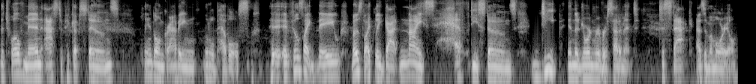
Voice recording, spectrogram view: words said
the 12 men asked to pick up stones planned on grabbing little pebbles it feels like they most likely got nice, hefty stones deep in the Jordan River sediment to stack as a memorial.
